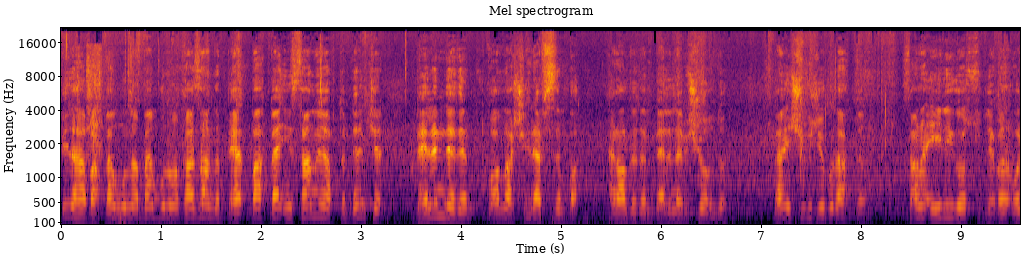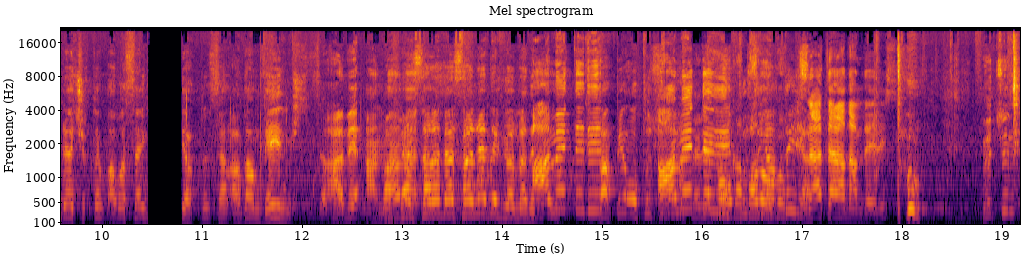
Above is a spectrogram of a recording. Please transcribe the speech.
bir daha bak ben buna ben bunu kazandım. Be- bak ben insanlığı yaptım. Dedim ki belin dedim. Vallahi şerefsizim bak. Herhalde dedim beline bir şey oldu. Ben işi gücü bıraktım. Sana iyiliği olsun diye ben oraya çıktım ama sen yaptın sen adam değilmişsin sen. Abi Bak ben anlamadım. sana ben sana nerede görmedim? Ahmet dedi. Bak bir o pusu Ahmet telefon dedi. kapalı yaptın ya. Zaten adam değiliz. Bütün Sen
